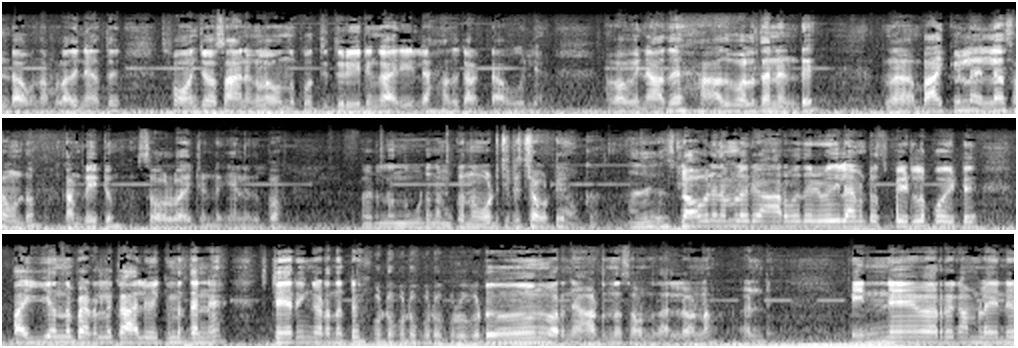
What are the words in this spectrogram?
ഉണ്ടാവും. നമ്മളതിനകത്ത് സ്പോഞ്ചോ സാധനങ്ങളോ ഒന്നും കൊത്തിത്തുരിയിട്ടും കാര്യമില്ല. അത് കറക്റ്റ് ആവില്ല. അപ്പോൾ പിന്നെ അത് അതുപോലെ തന്നെ ഉണ്ട്. ബാക്കിയുള്ള എല്ലാ സൗണ്ടും കംപ്ലീറ്റും സോൾവ് ആയിട്ടുണ്ട്. ഞാനിതിപ്പോൾ പെടലൊന്നും കൂടെ നമുക്കൊന്ന് ഓടിച്ചിട്ട് ചവിട്ടി നോക്കാം അത് സ്ലോവിൽ നമ്മളൊരു അറുപത് എഴുപത് കിലോമീറ്റർ സ്പീഡിൽ പോയിട്ട് പയ്യെ ഒന്ന് പെടലിൽ കാൽ വെക്കുമ്പോൾ തന്നെ സ്റ്റിയറിംഗ് കടന്നിട്ട് കുടു കുടു കുടു കുടു കുടു എന്ന് പറഞ്ഞ് ആടുന്ന സൗണ്ട് നല്ലോണം ഉണ്ട് പിന്നെ വേറൊരു കംപ്ലൈന്റ്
